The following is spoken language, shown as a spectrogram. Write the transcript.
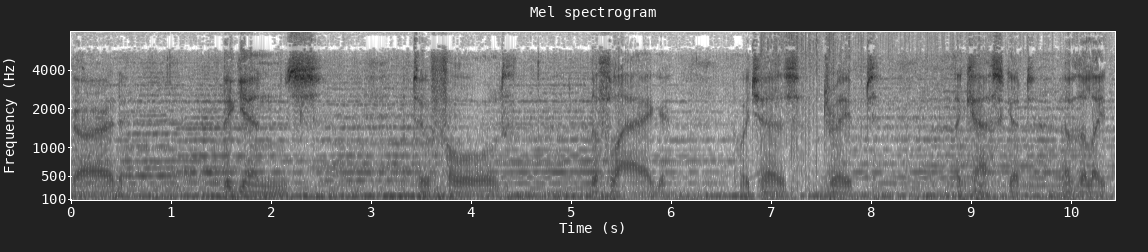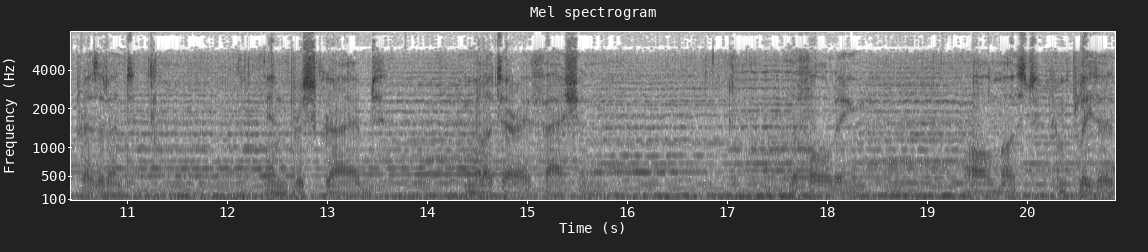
Guard begins to fold the flag which has draped the casket of the late president in prescribed military fashion. The folding almost completed.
